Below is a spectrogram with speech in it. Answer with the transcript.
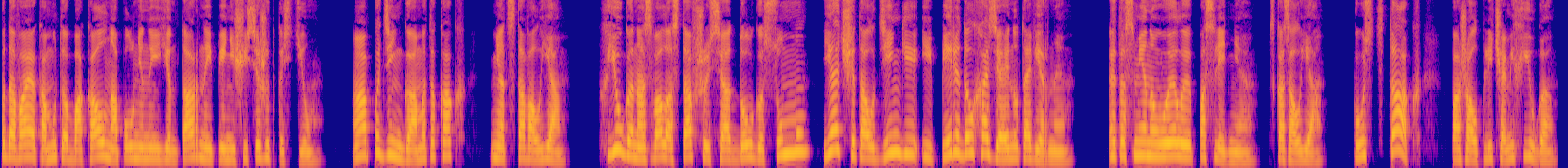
подавая кому-то бокал, наполненный янтарной пенящейся жидкостью. «А по деньгам это как?» — не отставал я. Хьюга назвал оставшуюся от долга сумму, я отсчитал деньги и передал хозяину таверны. «Эта смена у Эллы последняя», — сказал я. «Пусть так», — пожал плечами Хьюга.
